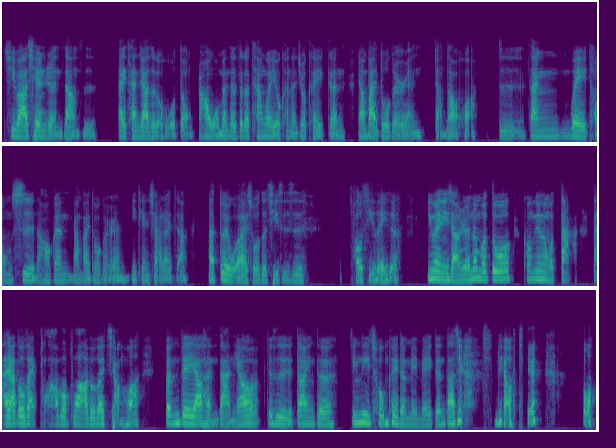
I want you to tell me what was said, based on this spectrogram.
七八千人这样子。来参加这个活动，然后我们的这个摊位有可能就可以跟两百多个人讲到话，是三位同事，然后跟两百多个人一天下来这样。那对我来说，这其实是超级累的，因为你想人那么多，空间那么大，大家都在啪啪啪都在讲话，分贝要很大，你要就是当一个精力充沛的美眉跟大家 聊天，哇，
